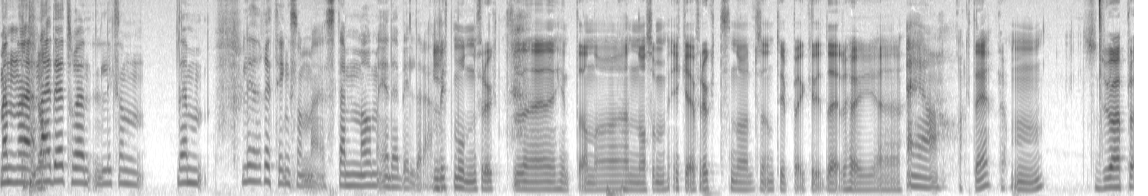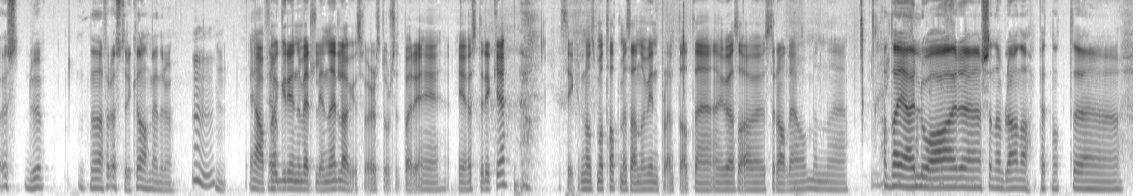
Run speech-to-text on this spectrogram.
Men eh, nei, det tror jeg liksom Det er flere ting som eh, stemmer i det bildet der. Litt moden frukt, eh, hint av noe, noe som ikke er frukt. Noe sånn type krydderhøyaktig. Ja. Mm. Så du er fra Øst... Du, den er fra Østerrike, da, mener du? Mm. Ja, for Ja. grüne Veltliner lages vel stort sett bare i, i Østerrike. Sikkert noen som har tatt med seg noen vindplanter til USA og Australia òg, men eh, Ja, da jeg Loire uh, Chenin Blanc, da. Petnot uh,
